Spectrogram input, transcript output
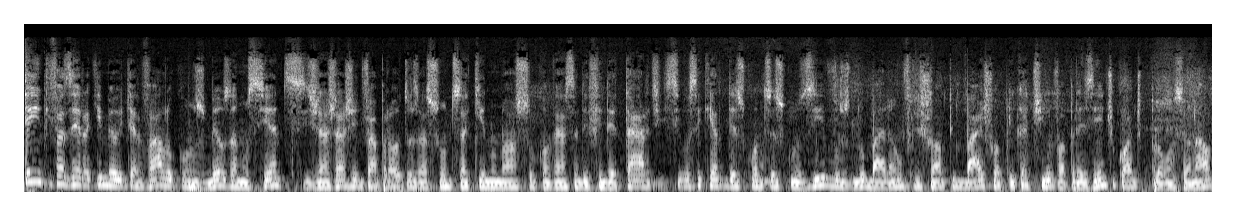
Tenho que fazer aqui meu intervalo com os meus anunciantes e já já a gente vai para outros assuntos aqui no nosso Conversa de Fim de Tarde. Se você quer descontos exclusivos no Barão Free Shop, baixe o aplicativo, apresente o código promocional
